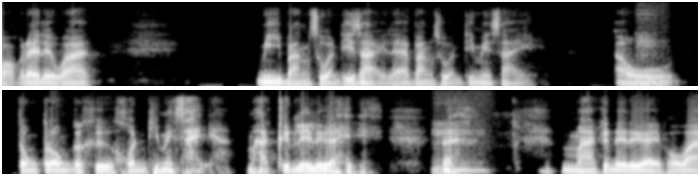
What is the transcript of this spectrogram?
บอกได้เลยว่า มีบางส่วนที่ใส่และบางส่วนที่ไม่ใส่ เอาตรงๆก็คือคนที่ไม่ใส่มากขึ้นเรื่อยๆนะมากขึ้นเรื่อยๆเพราะว่า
